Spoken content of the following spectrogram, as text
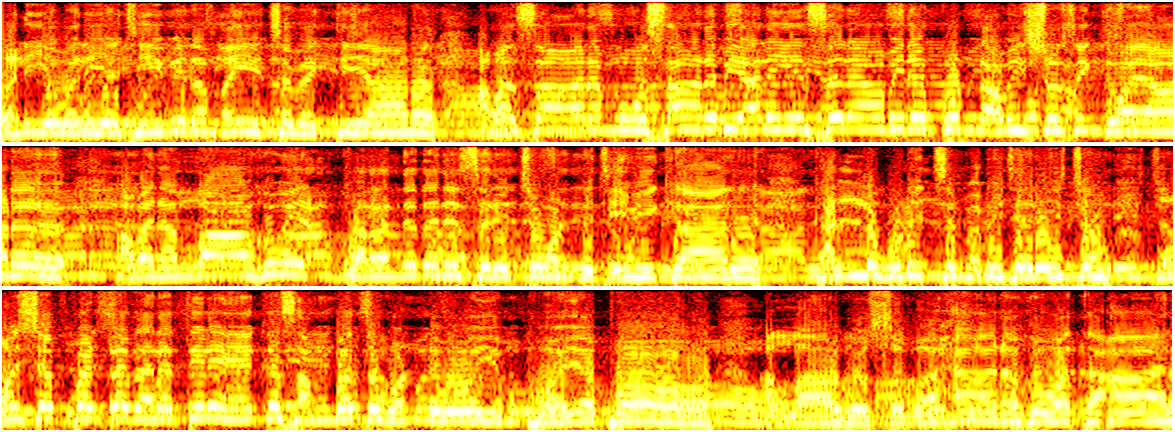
വലിയ വലിയ ജീവിതം നയിച്ച വ്യക്തിയാണ്. അവസാനം മൂസാ നബി അലൈഹിസ്സലാമിനെ കൊണ്ട് അവിശ്വസിക്കുകയാണ്. അവൻ അള്ളാഹു പറഞ്ഞതനുസരിച്ച് കൊണ്ട് ജീവിക്കാതെ കല്ലുകുടിച്ചും വ്യഭിചരിച്ചും മോശപ്പെട്ട തരത്തിലേക്ക് സമ്പത്ത് കൊണ്ടുപോയും. പോയപ്പോ അള്ളാഹു തആല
